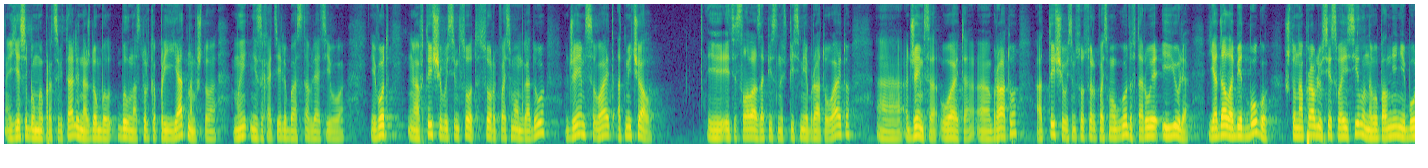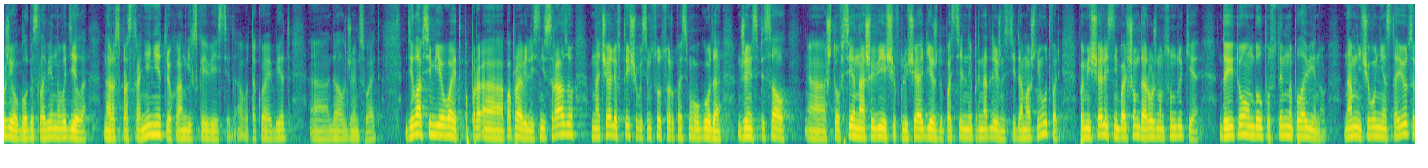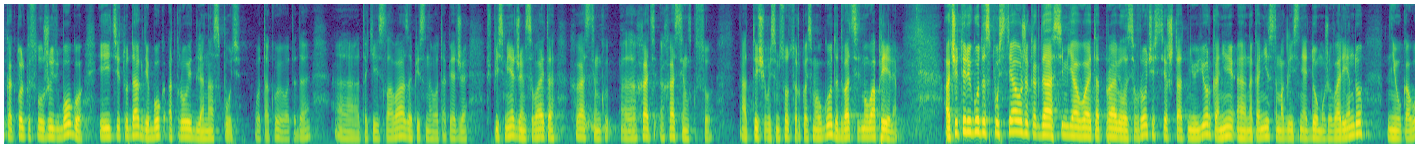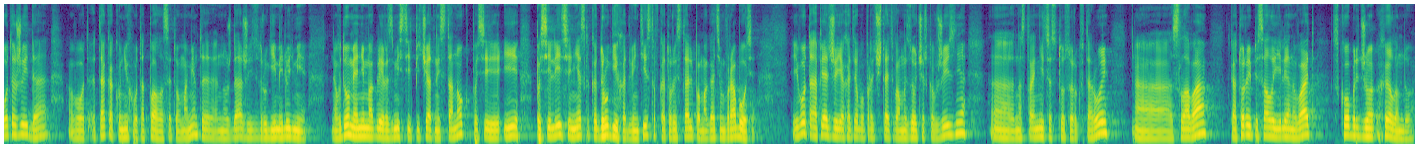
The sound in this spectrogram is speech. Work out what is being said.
если бы мы процветали, наш дом был, был настолько приятным, что мы не захотели бы оставлять его. И вот а, в 1848 году Джеймс Уайт отмечал, и эти слова записаны в письме брату Уайту, а, Джеймса Уайта а, брату, от 1848 года, 2 июля. «Я дал обет Богу, что направлю все свои силы на выполнение Божьего благословенного дела, на распространение трехангельской вести». Да, вот такой обет э, дал Джеймс Уайт. Дела в семье Уайт э, поправились не сразу. В начале в 1848 года Джеймс писал что все наши вещи, включая одежду, постельные принадлежности и домашнюю утварь, помещались в небольшом дорожном сундуке, да и то он был пустым наполовину. Нам ничего не остается, как только служить Богу и идти туда, где Бог откроет для нас путь. Вот такое вот, да, а, такие слова записаны вот опять же в письме Джеймса Уайта э, Хастингсу от 1848 года, 27 апреля. А четыре года спустя уже, когда семья Уайт отправилась в Рочестер, штат Нью-Йорк, они э, наконец-то могли снять дом уже в аренду, не у кого-то жить, да, вот, так как у них вот отпала с этого момента нужда жить с другими людьми. В доме они могли разместить печатный станок и поселить несколько других адвентистов, которые стали помогать им в работе – и вот опять же я хотел бы прочитать вам из очерков жизни э, на странице 142 э, слова, которые писала Елена Вайт Скобриджу Хелленду.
